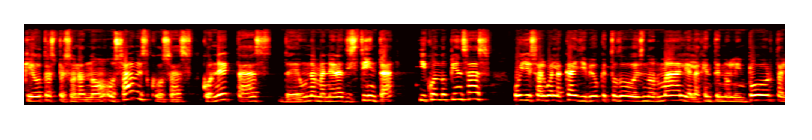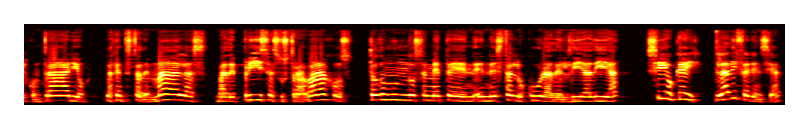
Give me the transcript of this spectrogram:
que otras personas no, o sabes cosas, conectas de una manera distinta, y cuando piensas, oye, salgo a la calle y veo que todo es normal y a la gente no le importa, al contrario, la gente está de malas, va deprisa a sus trabajos, todo mundo se mete en, esta locura del día a día. Sí, ok. La diferencia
